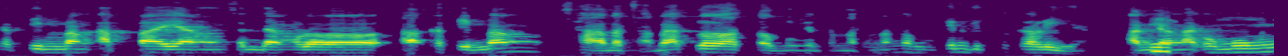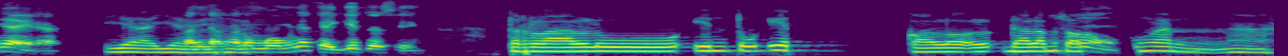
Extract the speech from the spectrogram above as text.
ketimbang apa yang sedang lo ah, ketimbang sahabat-sahabat lo atau mungkin teman-teman lo mungkin gitu kali ya. Pandangan ya. umumnya ya. Iya iya pandangan ya. umumnya kayak gitu sih. Terlalu into it kalau dalam suatu hmm. hubungan. Nah.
